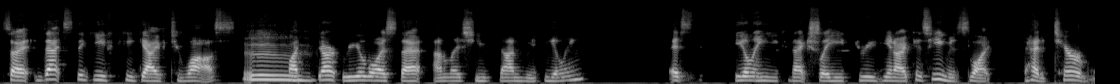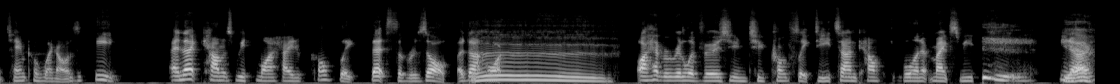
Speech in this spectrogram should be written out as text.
So that's the gift he gave to us. Mm. you don't realize that unless you've done your healing. It's healing you can actually through, you know, because he was like had a terrible temper when I was a kid, and that comes with my hate of conflict. That's the result. I don't like. Mm. I have a real aversion to conflict. It's uncomfortable and it makes me, you Yeah. know.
